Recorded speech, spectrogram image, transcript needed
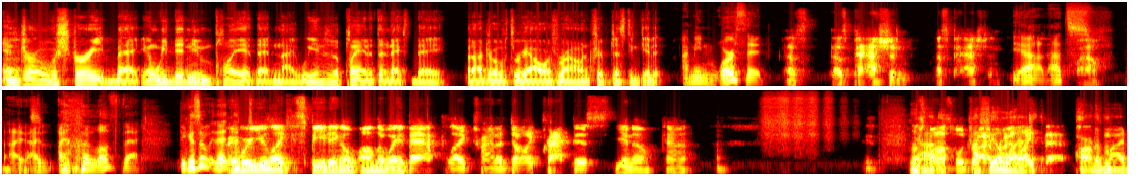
and uh. drove straight back. And we didn't even play it that night. We ended up playing it the next day. But I drove three hours round trip just to get it. I mean, worth it. That's that's passion. That's passion. Yeah, that's Wow. I, I I love that because it, that, And were you like speeding on the way back, like trying to do- like practice, you know, kind of Yeah, I- responsible I driver? feel I like- like that. Part of my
